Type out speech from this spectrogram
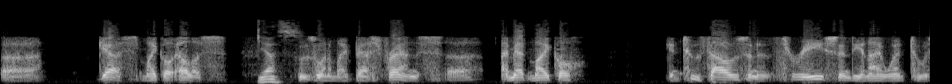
uh, guests, Michael Ellis, Yes. who's one of my best friends. Uh, I met Michael in 2003. Cindy and I went to a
